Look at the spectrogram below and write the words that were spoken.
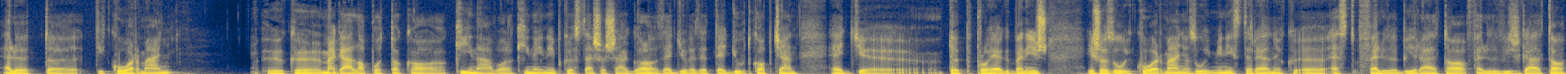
előtti kormány ők megállapodtak a Kínával, a kínai népköztársasággal az egyövezett egy út kapcsán egy több projektben is, és az új kormány, az új miniszterelnök ezt felülbírálta, felülvizsgálta,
